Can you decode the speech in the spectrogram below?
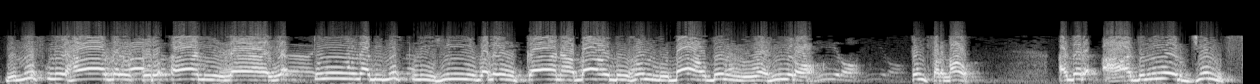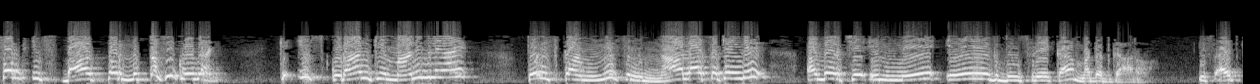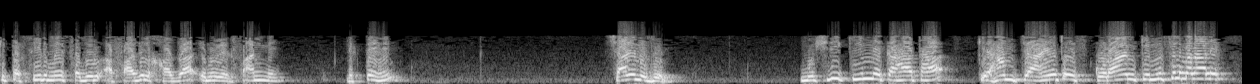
بمثل هذا القرآن لا يأتون بمثله ولو كان بعضهم لبعض وهيرا۔ تم فرماؤ اگر آدمی اور جن سب اس بات پر متفق ہو جائیں کہ اس قرآن کی مانند لے آئیں تو اس کا مثل نہ لا سکیں گے، اگرچہ ان میں ایک دوسرے کا مددگار ہو۔ اس آیت کی تفسیر میں فضل افاظل خزاں ان العرفان میں لکھتے ہیں، شان نزول۔ مشرقین نے کہا تھا کہ ہم چاہیں تو اس قرآن کی مثل بنا لیں۔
